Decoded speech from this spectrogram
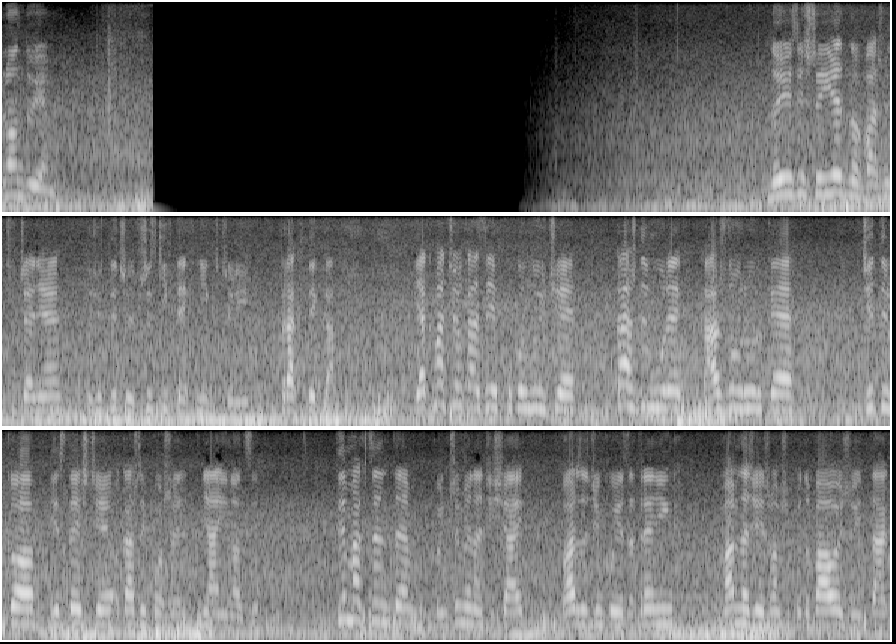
lądujemy. No i jest jeszcze jedno ważne ćwiczenie, to się tyczy wszystkich technik, czyli praktyka. Jak macie okazję, pokonujcie każdy murek, każdą rurkę, gdzie tylko jesteście o każdej porze dnia i nocy. Tym akcentem kończymy na dzisiaj. Bardzo dziękuję za trening. Mam nadzieję, że Wam się podobało. Jeżeli tak,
